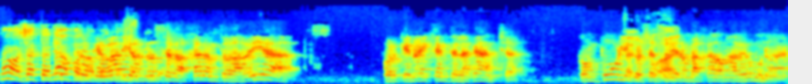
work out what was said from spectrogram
No, ya está en Yo AFA. creo que varios no se bajaron todavía porque no hay gente en la cancha. Con público Tal ya se hubieran bajado más de uno. ¿eh?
